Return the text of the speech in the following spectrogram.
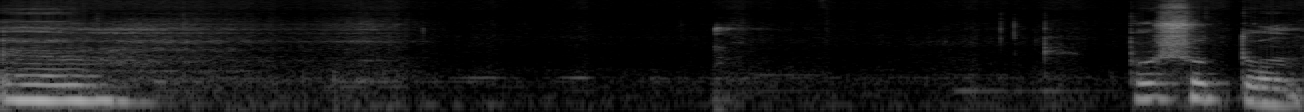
Е, По шуту.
